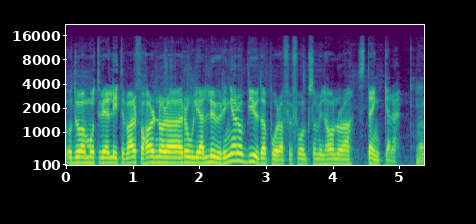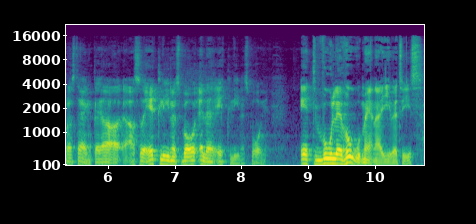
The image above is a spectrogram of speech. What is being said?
och du har motiverat lite varför. Har du några roliga luringar att bjuda på då för folk som vill ha några stänkare? Några stänkare? Ja, alltså ett Linus Boy, eller ett Linus Boy. Ett Volevo menar jag givetvis.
